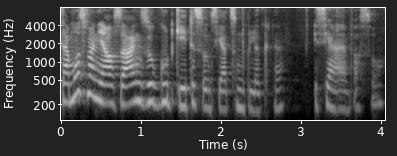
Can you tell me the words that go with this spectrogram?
Da muss man ja auch sagen, so gut geht es uns ja zum Glück, ne? Ist ja einfach so.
